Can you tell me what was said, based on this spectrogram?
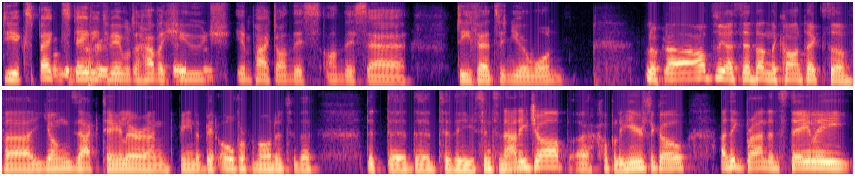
Do you expect Staley to be able to have a huge impact on this on this uh, defense in year one? Look, uh, obviously, I said that in the context of uh, young Zac Taylor and being a bit over promoted to the the, the, the to the Cincinnati job a couple of years ago. I think Brandon Staley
